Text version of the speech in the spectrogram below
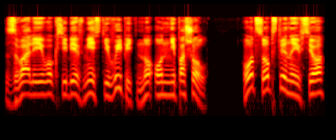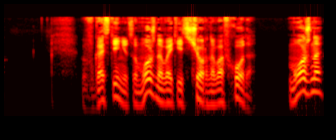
звали его к себе вместе выпить, но он не пошел. Вот, собственно, и все. В гостиницу можно войти с черного входа? Можно,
